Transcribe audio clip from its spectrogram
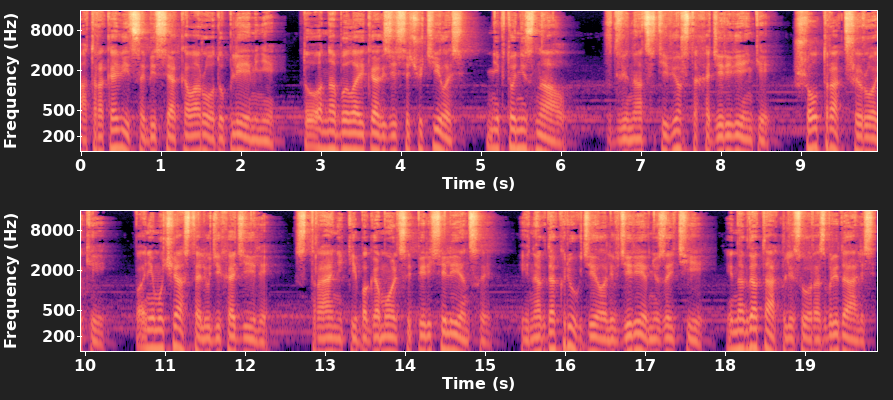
отраковица без всякого роду племени. Кто она была и как здесь очутилась, никто не знал. В двенадцати верстах от деревеньки шел тракт широкий, по нему часто люди ходили, странники, богомольцы, переселенцы. Иногда крюк делали в деревню зайти, иногда так в лесу разбредались,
